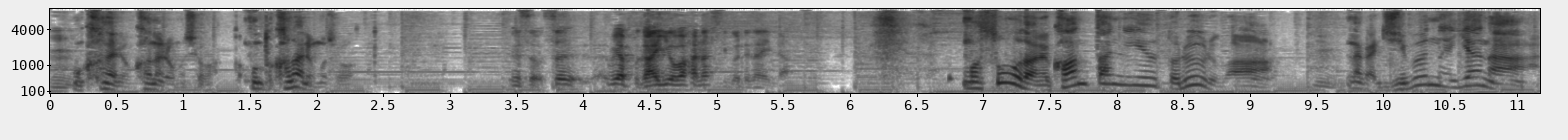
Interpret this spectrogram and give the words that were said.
うんもうかなり、かなり面白かった。本当かなり面白かった。嘘。それ、やっぱ概要は話してくれないんだ。まあそうだね。簡単に言うと、ルールは、うん。なんか自分の嫌な、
